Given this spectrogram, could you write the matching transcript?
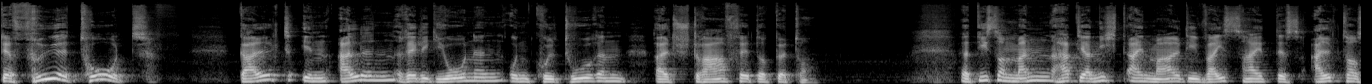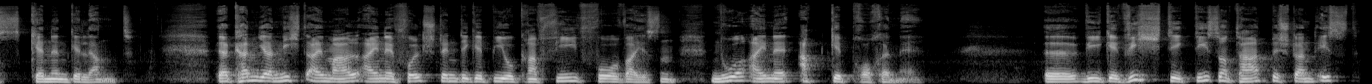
Der frühe Tod galt in allen Religionen und Kulturen als Strafe der Götter. Äh, dieser Mann hat ja nicht einmal die Weisheit des Alters kennengelernt. Er kann ja nicht einmal eine vollständige Biografie vorweisen, nur eine abgebrochene. Äh, wie gewichtig dieser Tatbestand ist,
